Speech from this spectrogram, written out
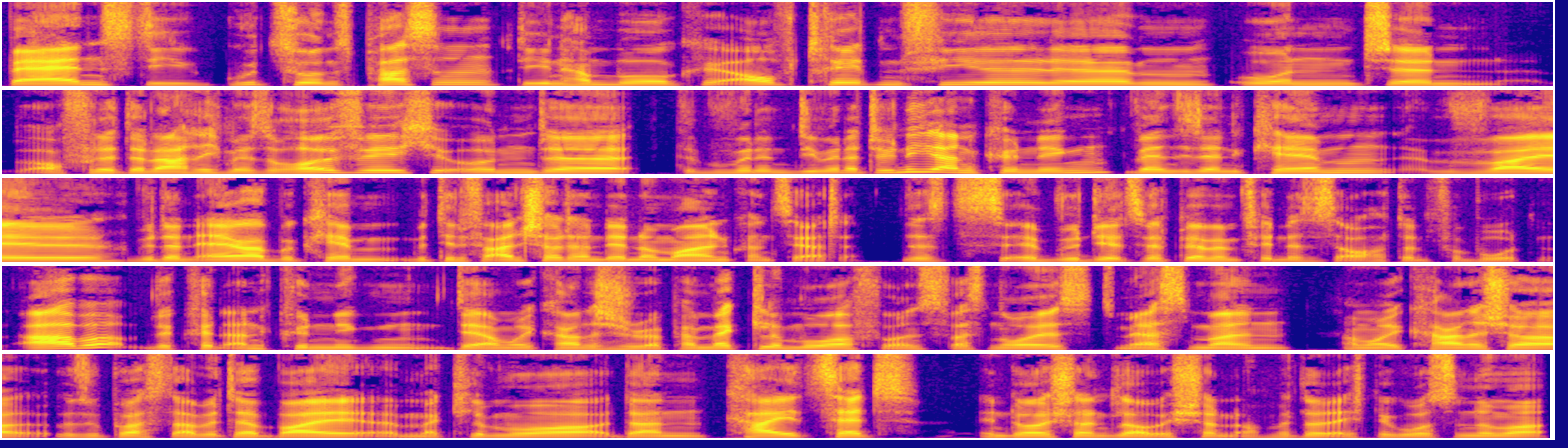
Bands, die gut zu uns passen, die in Hamburg auftreten viel ähm, und äh, auch vielleicht danach nicht mehr so häufig und äh, die wir natürlich nicht ankündigen, wenn sie dann kämen, weil wir dann Ärger bekämen mit den Veranstaltern der normalen Konzerte. Das äh, würde jetzt Wettbewerb empfinden, das ist auch dann verboten. Aber wir können ankündigen, der amerikanische Rapper Macklemore, für uns was Neues, zum ersten Mal ein amerikanischer Superstar mit dabei, äh, Macklemore, dann KIZ in Deutschland, glaube ich, schon auch mittlerweile echt eine große Nummer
